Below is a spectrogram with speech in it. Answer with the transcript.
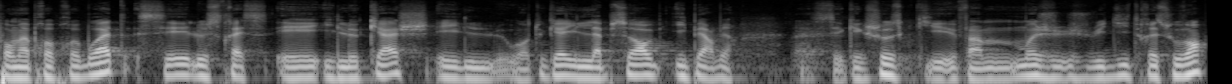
pour ma propre boîte, c'est le stress. Et il le cache, et il, ou en tout cas, il l'absorbe hyper bien. C'est quelque chose qui, enfin, moi, je, lui dis très souvent,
